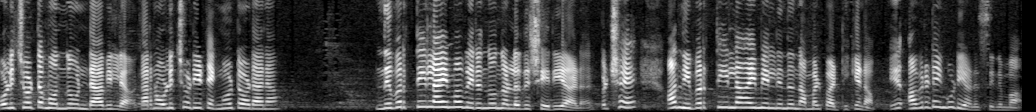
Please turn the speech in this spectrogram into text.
ഒളിച്ചോട്ടം ഒന്നും ഉണ്ടാവില്ല. കാരണം ഒളിച്ചോടിയിട്ട് എങ്ങോട്ട് ഓടാനാ? നിവൃത്തിയില്ലായ്മ വരുന്നു എന്നുള്ളത് ശരിയാണ്. പക്ഷേ ആ നിവൃത്തിയില്ലായ്മയിൽ നിന്ന് നമ്മൾ പഠിക്കണം. അവരുടെയും കൂടിയാണ് സിനിമ.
